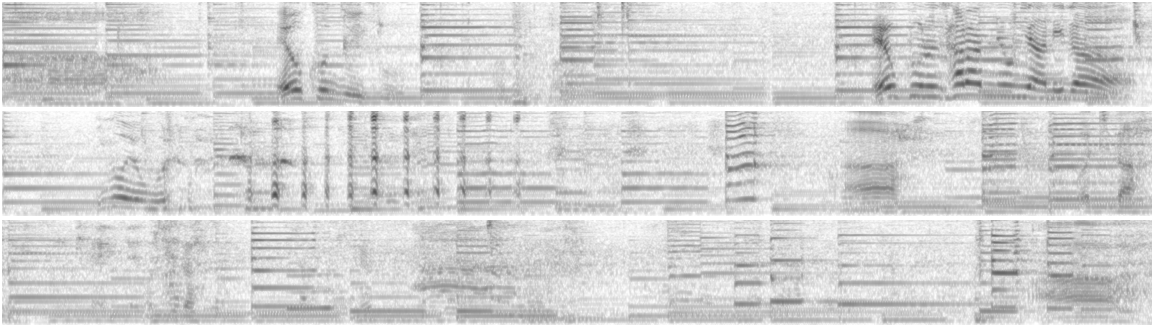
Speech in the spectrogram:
아, 에어컨도 있고. 에어컨은 사람용이 아니라 이거 용으로. 아. 멋지다. 아,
